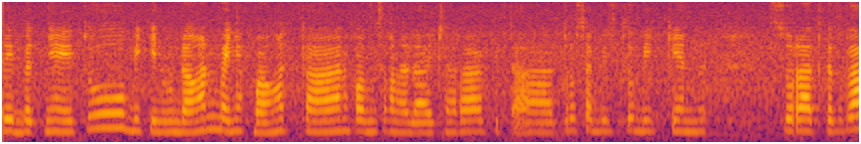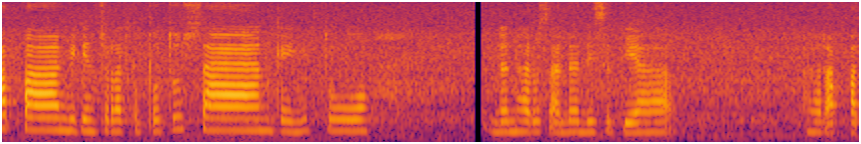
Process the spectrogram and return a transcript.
ribetnya itu bikin undangan banyak banget kan. Kalau misalkan ada acara kita. Terus habis itu bikin surat ketetapan, bikin surat keputusan kayak gitu. Dan harus ada di setiap uh, rapat.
